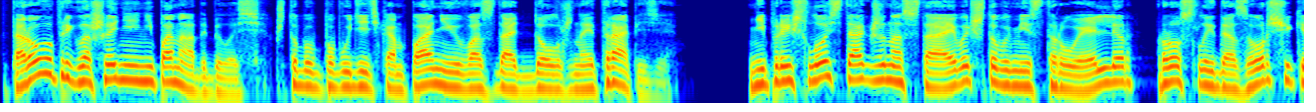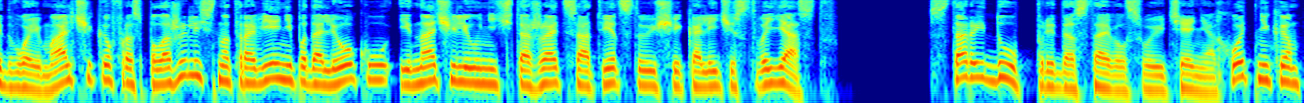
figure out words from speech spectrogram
Второго приглашения не понадобилось, чтобы побудить компанию воздать должное трапезе. Не пришлось также настаивать, чтобы мистер Уэллер, рослый дозорщик и двое мальчиков расположились на траве неподалеку и начали уничтожать соответствующее количество яств, Старый дуб предоставил свою тень охотникам,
